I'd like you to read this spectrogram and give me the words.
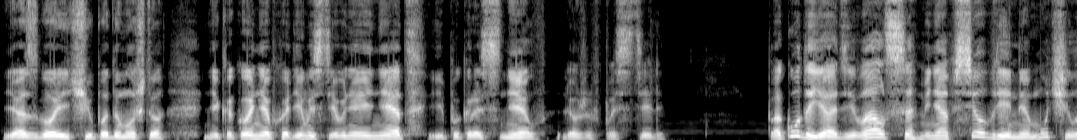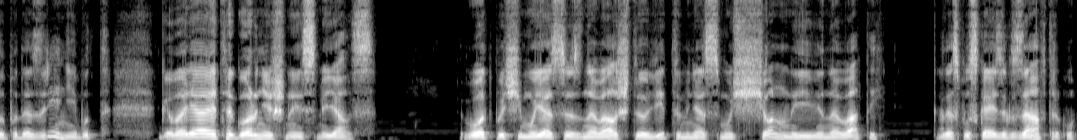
я с горечью подумал, что никакой необходимости в ней нет, и покраснел, лежа в постели. Покуда я одевался, меня все время мучило подозрение, будто, говоря это, горничная смеялась. Вот почему я осознавал, что вид у меня смущенный и виноватый, когда, спускаясь к завтраку,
